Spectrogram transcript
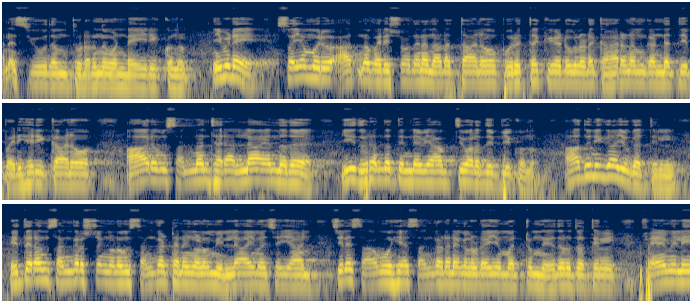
അനസ്യൂതം തുടർന്നുകൊണ്ടേയിരിക്കുന്നു. ഇവിടെ സ്വയം ഒരു ആത്മപരിശോധന നടത്താനോ പൊരുത്ത പൊരുത്തക്കേടുകളുടെ കാരണം കണ്ടെത്തി പരിഹരിക്കാനോ ആരും സന്നദ്ധരല്ല എന്നത് ഈ ദുരന്തത്തിന്റെ വ്യാപ്തി വർദ്ധിപ്പിക്കുന്നു. ആധുനിക യുഗത്തിൽ ഇത്തരം സംഘർഷങ്ങളും സംഘടനകളും ഇല്ലായ്മ ചെയ്യാൻ ചില സാമൂഹ്യ സംഘടനകളുടെയും മറ്റും നേതൃത്വത്തിൽ ഫാമിലി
